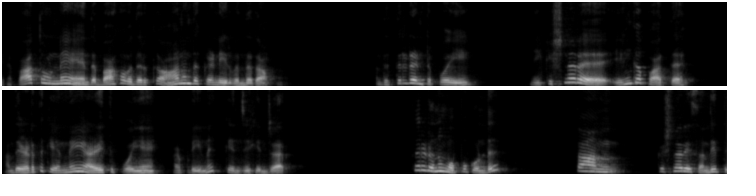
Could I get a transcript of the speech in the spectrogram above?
இதை பார்த்தோன்னே இந்த பாகவதற்கு ஆனந்த கண்ணீர் வந்ததாம். அந்த திருடன்ட்டு போய் நீ கிருஷ்ணரை எங்கே பார்த்த? அந்த இடத்துக்கு என்னையும் அழைத்து போயேன் அப்படின்னு கெஞ்சுகின்றார். திருடனும் ஒப்புக்கொண்டு தான் கிருஷ்ணரை சந்தித்த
